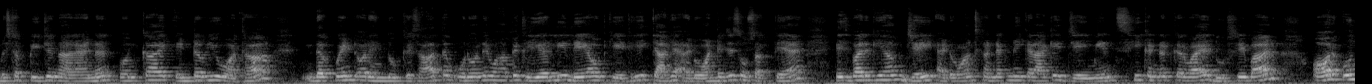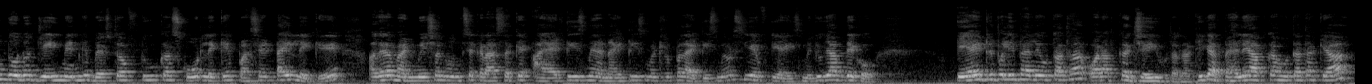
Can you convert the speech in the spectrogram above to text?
मिस्टर पीजे नारायणन उनका एक इंटरव्यू हुआ था द क्विंट और हिंदू के साथ तब उन्होंने वहाँ पे क्लियरली ले आउट की थी क्या क्या एडवांटेजेस हो सकते हैं इस बार की हम जेई एडवांस कंडक्ट नहीं करा के जेई मेन्स ही कंडक्ट करवाए दूसरी बार, और उन दोनों जेई मेन के बेस्ट ऑफ़ टू का स्कोर लेके परसेंटाइल लेके, अगर हम एडमिशन उनसे करा सके आईआईटीज में एनआईटीज में ट्रिपल आईटीज में और सीएफटीआईज में। क्योंकि आप देखो ए आई ट्रिपल ई पहले होता था और आपका जेई होता था, ठीक है? पहले आपका होता था क्या?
